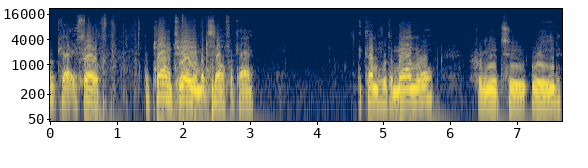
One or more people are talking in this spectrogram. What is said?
Okay, so the planetarium itself, okay, it comes with a manual for you to read.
